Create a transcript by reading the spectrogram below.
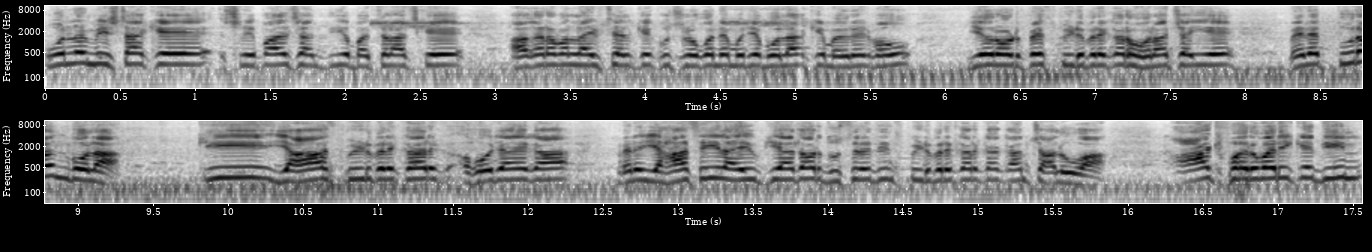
पूनम मिश्रा के श्रीपाल शांति बचराज के अगरवाल लाइफस्टाइल के कुछ लोगों ने मुझे बोला कि मयूरेश भाऊ ये रोड पे स्पीड ब्रेकर होना चाहिए. मैंने तुरंत बोला कि यहाँ स्पीड ब्रेकर हो जाएगा। मैंने यहाँ से ही लाइव किया था और दूसरे दिन स्पीड ब्रेकर का काम चालू हुआ। आठ फरवरी के दिन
